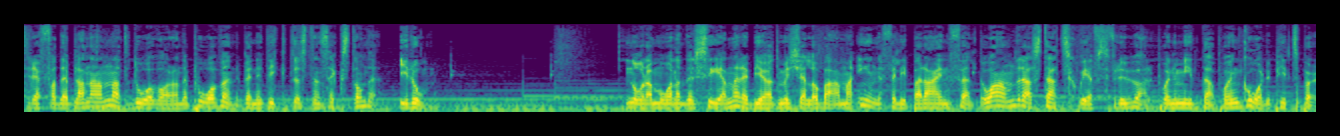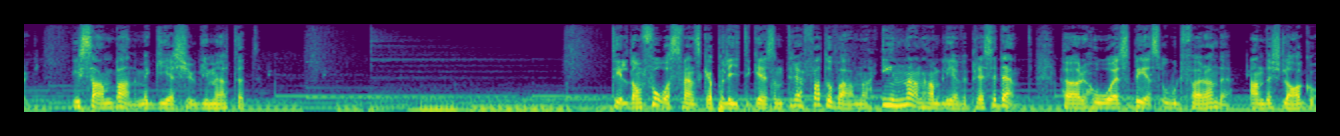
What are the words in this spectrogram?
träffade bland annat dåvarande påven Benedictus XVI i Rom. Några månader senare bjöd Michelle Obama in Filippa Reinfeldt och andra statschefsfruar på en middag på en gård i Pittsburgh i samband med G20-mötet. Till de få svenska politiker som träffat Obama innan han blev president hör HSBs ordförande Anders Lago.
